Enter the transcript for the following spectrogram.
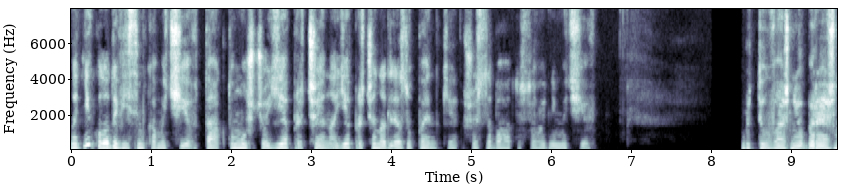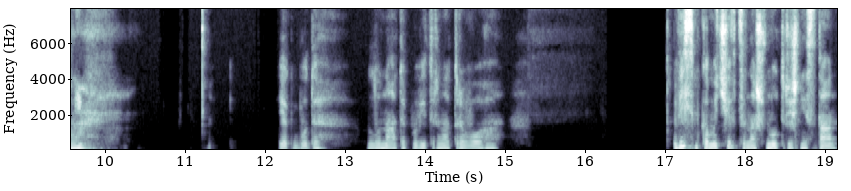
На дні колоди вісімка мечів. Так, тому що є причина, є причина для зупинки. Щось забагато сьогодні мечів. Будьте уважні, обережні, як буде лунати повітряна тривога. Вісімка мечів це наш внутрішній стан.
